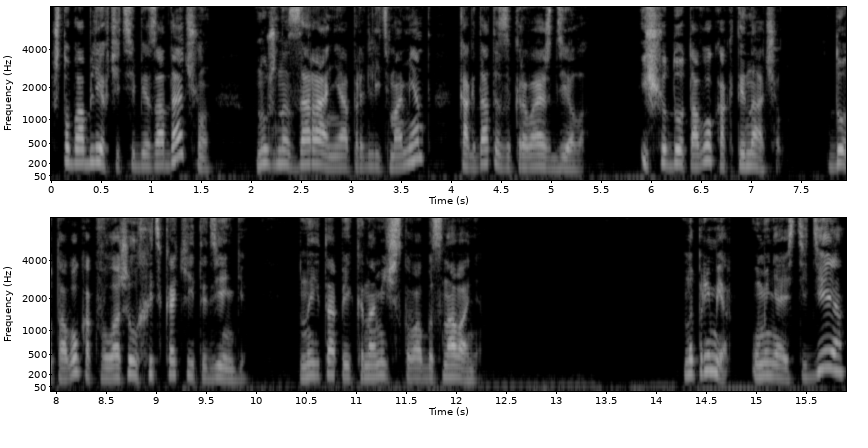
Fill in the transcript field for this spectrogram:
Чтобы облегчить себе задачу, нужно заранее определить момент, когда ты закрываешь дело – еще до того, как ты начал, до того, как вложил хоть какие-то деньги на этапе экономического обоснования. Например, у меня есть идея,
